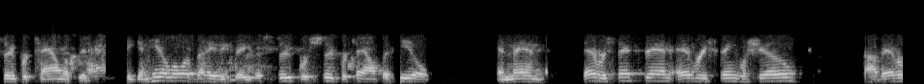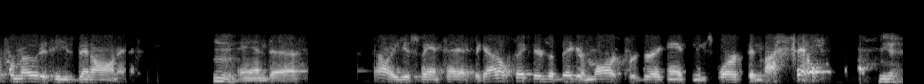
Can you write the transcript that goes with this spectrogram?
super talented. He can heel or baby, but he's a super super talented heel. And man, ever since then, every single show I've ever promoted, he's been on it. Hmm. And uh, oh, he's just fantastic. I don't think there's a bigger mark for Greg Anthony's work than myself. Yeah.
